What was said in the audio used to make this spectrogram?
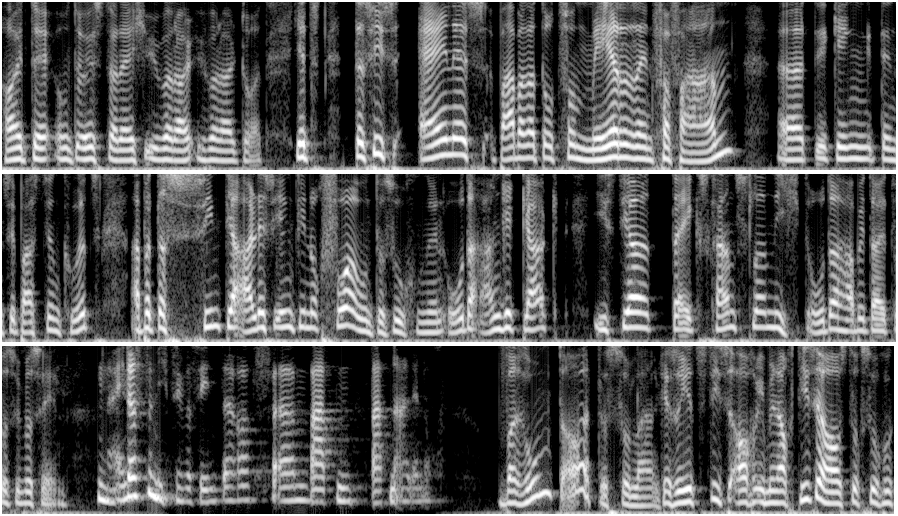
Heute und Österreich, überall, überall dort. Jetzt, das ist eines, Barbara Todt, von mehreren Verfahren äh, gegen den Sebastian Kurz, aber das sind ja alles irgendwie noch Voruntersuchungen oder angeklagt ist ja der Ex-Kanzler nicht, oder habe ich da etwas übersehen? Nein, hast du nichts übersehen. Darauf ähm, warten, warten alle noch. Warum dauert das so lang? Also jetzt ist auch, ich meine, auch diese Hausdurchsuchung,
